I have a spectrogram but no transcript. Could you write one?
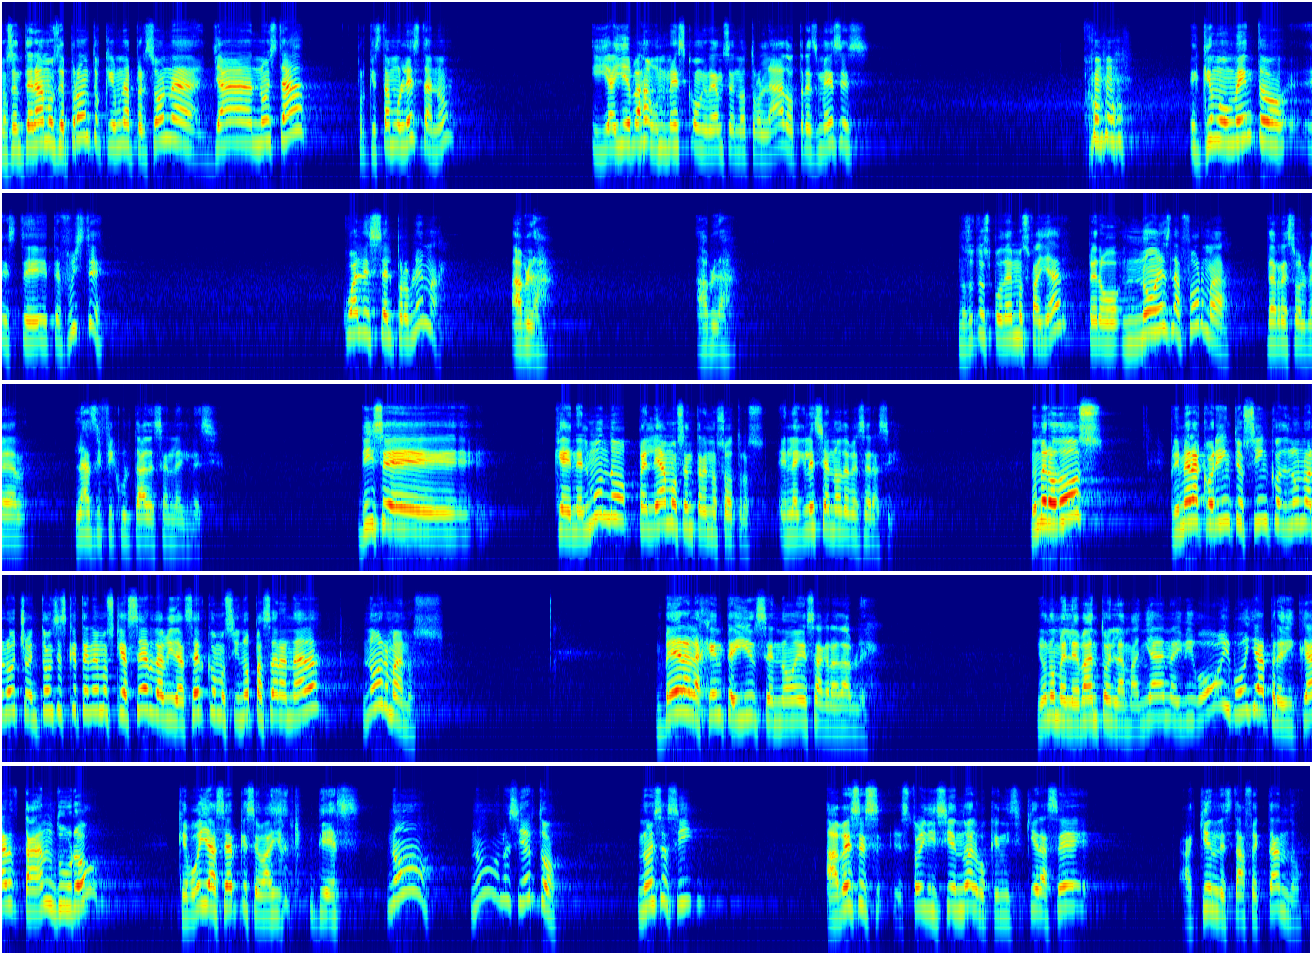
Nos enteramos de pronto que una persona ya no está porque está molesta, ¿no? Y ya lleva un mes congregándose en otro lado, tres meses. ¿Cómo? ¿En qué momento este, te fuiste? ¿Cuál es el problema? Habla, habla. Nosotros podemos fallar, pero no es la forma de resolver las dificultades en la iglesia. Dice que en el mundo peleamos entre nosotros, en la iglesia no debe ser así. Número dos, Primera Corintios 5 del 1 al 8. Entonces, ¿qué tenemos que hacer, David? ¿Hacer como si no pasara nada? No, hermanos. Ver a la gente irse no es agradable. Yo no me levanto en la mañana y digo, hoy voy a predicar tan duro que voy a hacer que se vayan 10. No, no, no es cierto. No es así. A veces estoy diciendo algo que ni siquiera sé a quién le está afectando.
